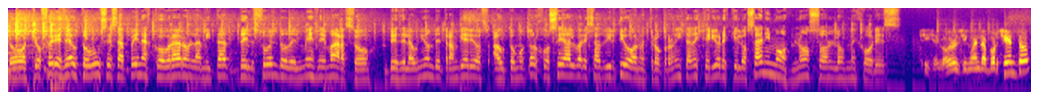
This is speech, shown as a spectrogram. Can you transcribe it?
Los choferes de autobuses apenas cobraron la mitad del sueldo del mes de marzo. Desde la Unión de Tranviarios Automotor, José Álvarez advirtió a nuestro cronista de exteriores que los ánimos no son los mejores. Sí, se cobró el 50%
